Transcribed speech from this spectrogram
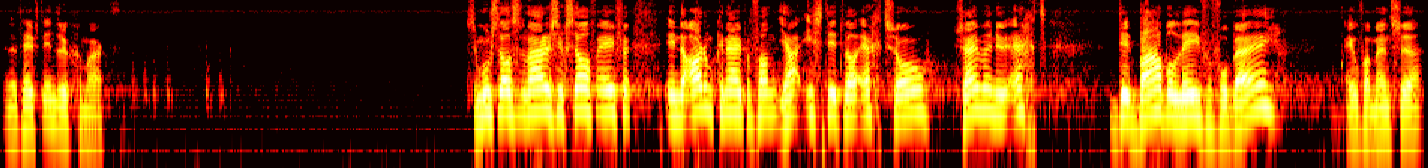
En het heeft indruk gemaakt. Ze moesten als het ware zichzelf even in de arm knijpen van, ja, is dit wel echt zo? Zijn we nu echt dit Babelleven voorbij? Heel veel mensen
